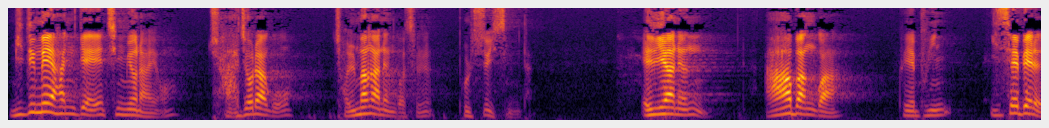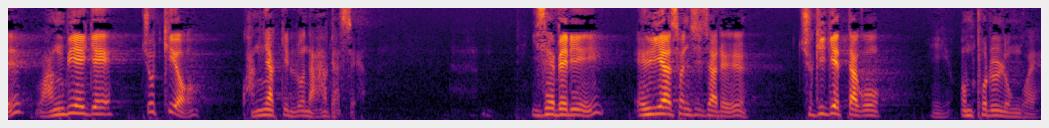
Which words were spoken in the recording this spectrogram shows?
믿음의 한계에 직면하여 좌절하고 절망하는 것을 볼 수 있습니다. 엘리야는 아하방과 그의 부인 이세벨 왕비에게 쫓기어 광약길로 나아갔어요. 이세벨이 엘리야 선지자를 죽이겠다고 엄포를 놓은 거예요.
